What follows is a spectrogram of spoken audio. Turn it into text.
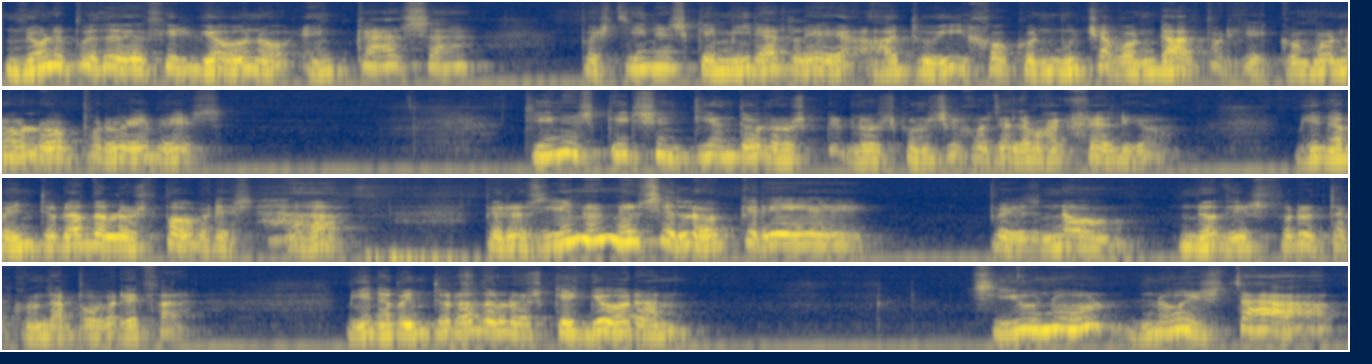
no le puedo decir yo a uno, en casa, pues tienes que mirarle a tu hijo con mucha bondad, porque como no lo pruebes, tienes que ir sintiendo los, consejos del Evangelio. Bienaventurados los pobres. Ah, pero si uno no se lo cree, pues no, no disfruta con la pobreza. Bienaventurados los que lloran. Si uno no está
